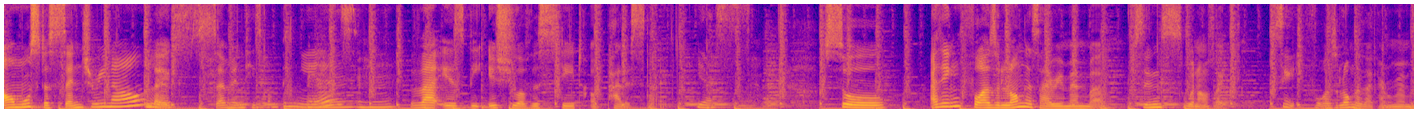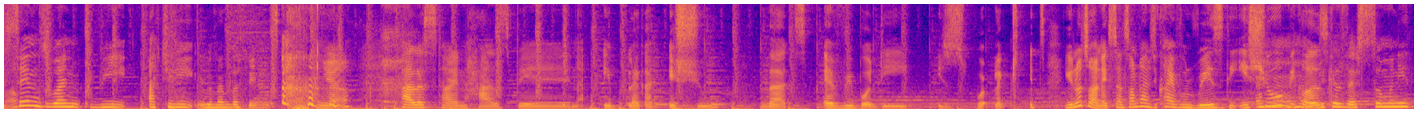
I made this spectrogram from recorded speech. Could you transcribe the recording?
almost a century now, like 70 something mm-hmm, years. Mm-hmm. That is the issue of the state of Palestine. Yes. So, I think for as long as I remember, since when I was like, see, for as long as I can remember, Since when we actually remember things. yeah, Palestine has been a, like an issue that everybody is like it's you know to an extent sometimes you can't even raise the issue mm-hmm, mm-hmm. because because there's so many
